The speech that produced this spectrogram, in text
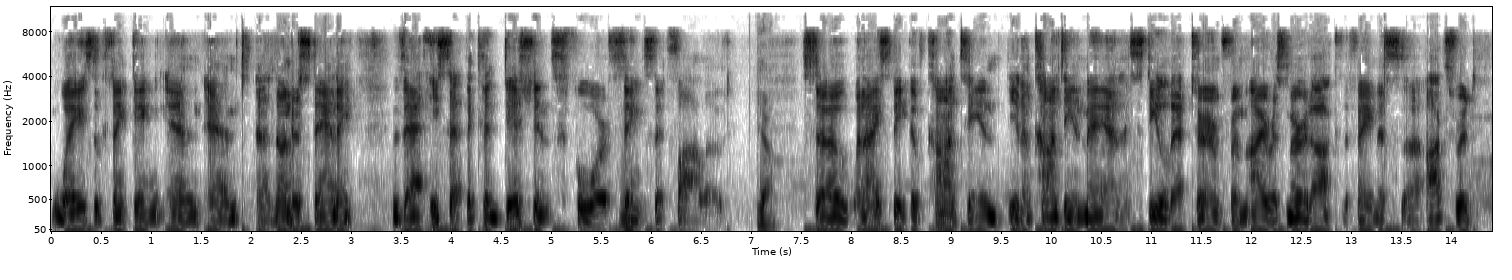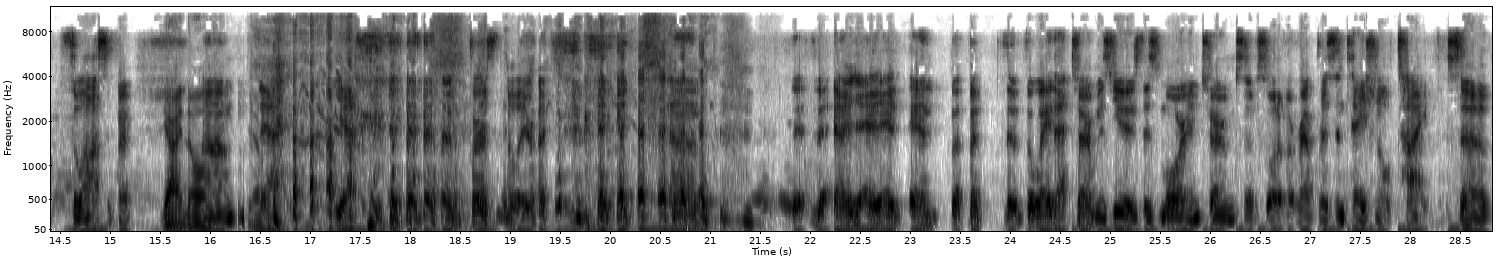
ways of thinking and and, and understanding that he set the conditions for things that followed. Yeah. So when I speak of Kantian, you know, Kantian man, I steal that term from Iris Murdoch, the famous uh, Oxford philosopher. Yeah, I know. Um, That, yeah, personally, right? um, and, and, and but but the, the way that term is used is more in terms of sort of a representational type. So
